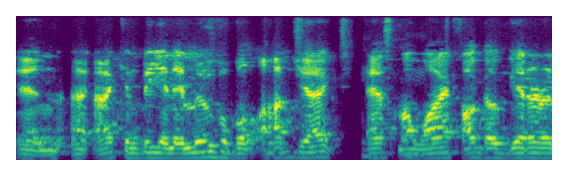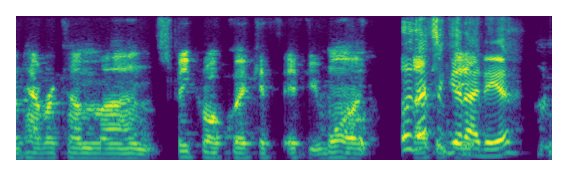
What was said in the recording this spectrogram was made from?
and I, I can be an immovable object. Ask my wife, I'll go get her and have her come uh, speak real quick if if you want. Oh, that's a good be, idea.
